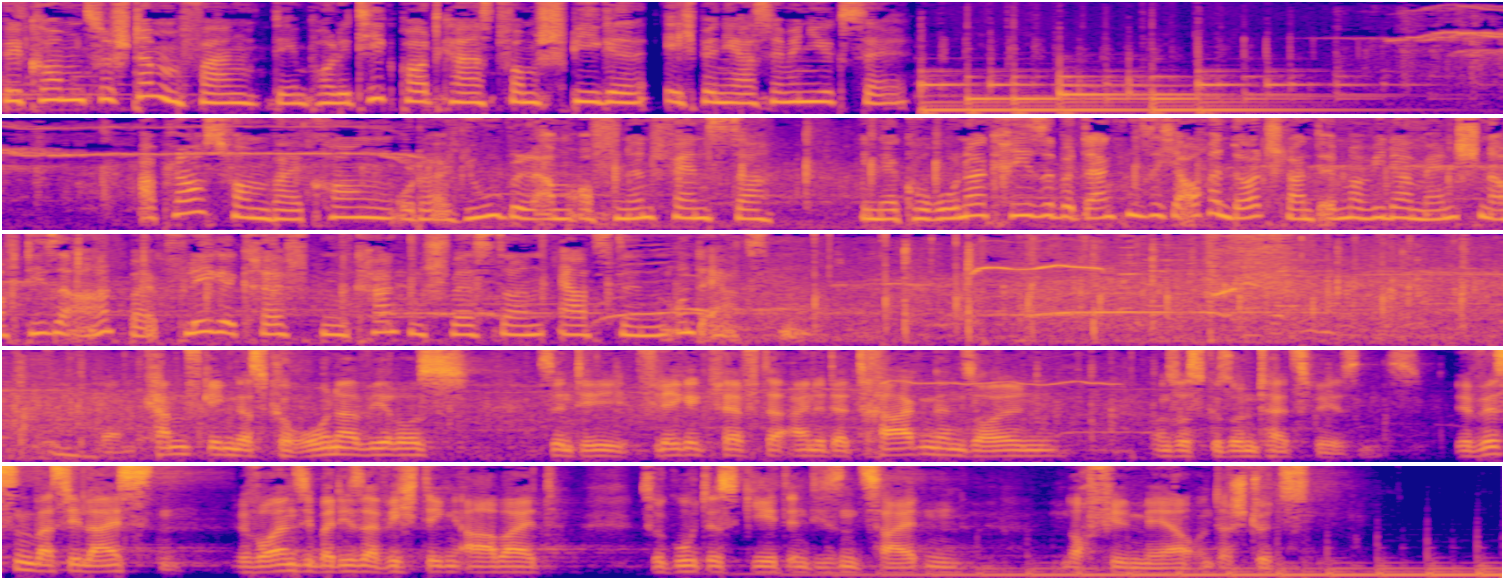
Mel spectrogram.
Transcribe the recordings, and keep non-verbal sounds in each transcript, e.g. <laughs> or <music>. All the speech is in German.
Willkommen zu Stimmenfang, dem Politik-Podcast vom Spiegel. Ich bin Yasemin Yüksel. Applaus vom Balkon oder Jubel am offenen Fenster. In der Corona-Krise bedanken sich auch in Deutschland immer wieder Menschen auf diese Art bei Pflegekräften, Krankenschwestern, Ärztinnen und Ärzten. Beim Kampf gegen das Coronavirus sind die Pflegekräfte eine der tragenden Säulen unseres Gesundheitswesens. Wir wissen, was sie leisten. Wir wollen sie bei dieser wichtigen Arbeit, so gut es geht, in diesen Zeiten noch viel mehr unterstützen.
